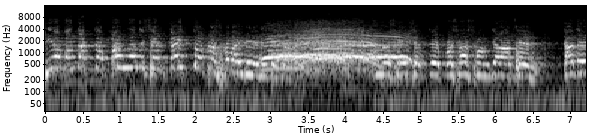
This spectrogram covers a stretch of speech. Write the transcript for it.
নিরাপদ একটা বাংলাদেশের দায়িত্ব আমরা সবাই মিলে নিতে চাই। আমরা সেই ক্ষেত্রে প্রশাসন যারা আছেন, তাদের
